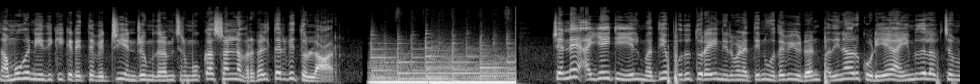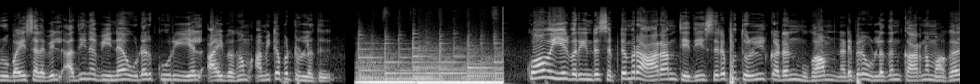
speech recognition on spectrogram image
சமூக நீதிக்கு கிடைத்த வெற்றி என்று முதலமைச்சர் மு ஸ்டாலின் அவர்கள் தெரிவித்துள்ளார். சென்னை ஐஐடியில் மத்திய பொதுத்துறை நிறுவனத்தின் உதவியுடன் பதினாறு கோடியே ஐம்பது லட்சம் ரூபாய் செலவில் அதிநவீன உடற்கூறியல் ஆய்வகம் அமைக்கப்பட்டுள்ளது. கோவையில் வருகின்ற செப்டம்பர் ஆறாம் தேதி சிறப்பு தொழில் கடன் முகாம் நடைபெற உள்ளதன் காரணமாக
